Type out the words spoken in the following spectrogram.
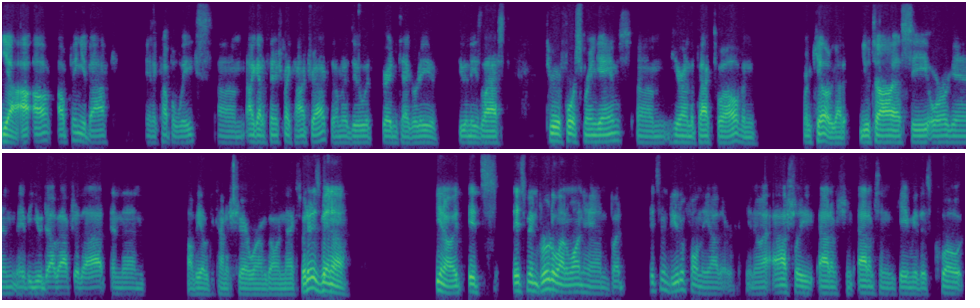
yeah, I'll, I'll I'll ping you back in a couple weeks. Um, I got to finish my contract. I'm going to do with great integrity doing these last three or four spring games um, here on the Pac-12, and we're gonna kill it. We got Utah, SC, Oregon, maybe UW after that, and then I'll be able to kind of share where I'm going next. But it has been a, you know, it, it's it's been brutal on one hand, but it's been beautiful on the other. You know, Ashley Adamson Adamson gave me this quote,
